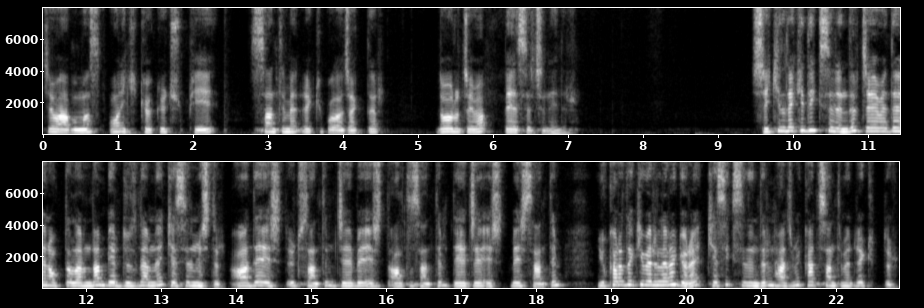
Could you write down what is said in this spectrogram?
cevabımız 12 kök 3 pi santimetre küp olacaktır. Doğru cevap B seçeneğidir. Şekildeki dik silindir C ve D noktalarından bir düzlemle kesilmiştir. AD eşit 3 santim, CB eşit 6 santim, DC eşit 5 santim. Yukarıdaki verilere göre kesik silindirin hacmi kaç santimetre küptür?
